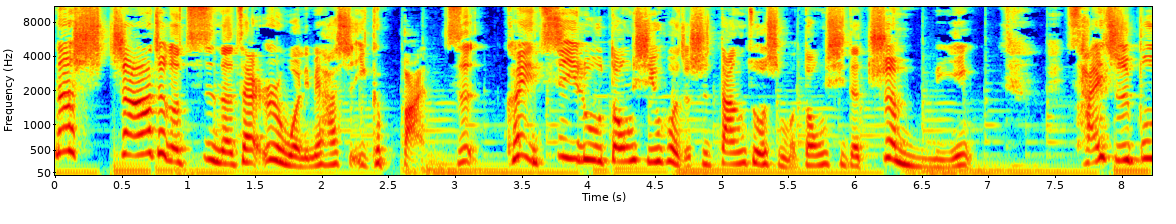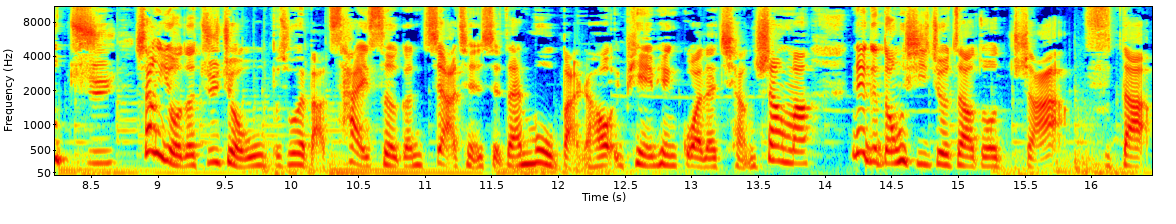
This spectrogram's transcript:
那“札”这个字呢，在日文里面它是一个板子，可以记录东西或者是当做什么东西的证明。材质不拘，像有的居酒屋不是会把菜色跟价钱写在木板，然后一片一片挂在墙上吗？那个东西就叫做札札达，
